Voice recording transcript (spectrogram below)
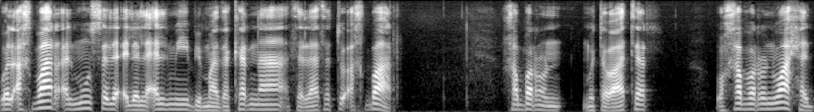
والأخبار الموصلة إلى العلم بما ذكرنا ثلاثة أخبار خبر متواتر وخبر واحد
